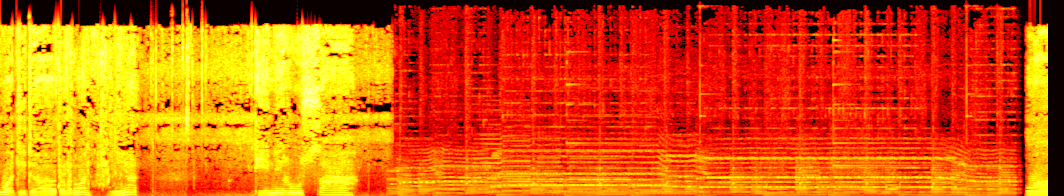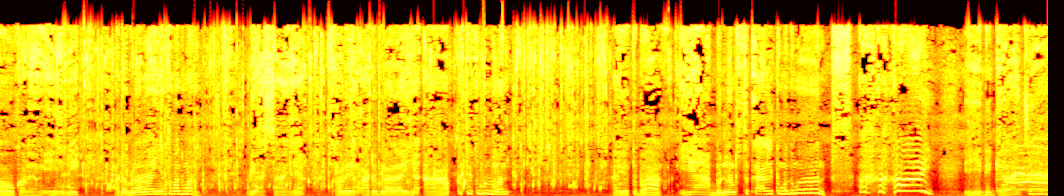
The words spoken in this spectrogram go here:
Wadidaw teman-teman, lihat. Ini rusa. Wow, kalau yang ini ada belalainya teman-teman. Biasanya kalau yang ada belalainya apa tuh teman-teman? Ayo tebak. Iya benar sekali teman-teman. Ini gajah.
